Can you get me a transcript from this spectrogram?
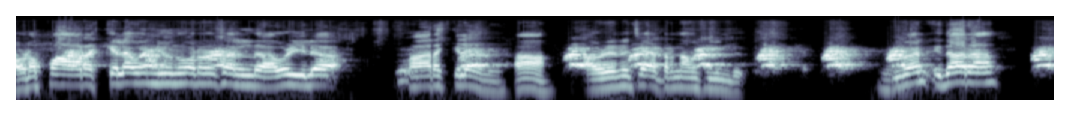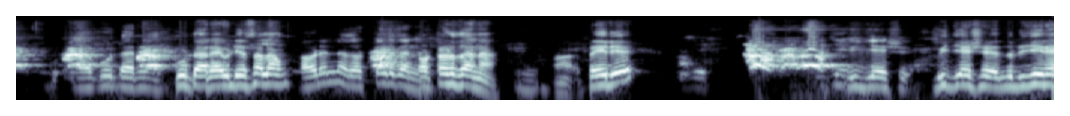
അവിടെ പാറക്കല വന്യു എന്ന് പറഞ്ഞ സ്ഥലമുണ്ട്. ആ വഴിയില. പാറക്കല ആ അവിടെയാണ് ചേട്ടൻ താമസിക്കുന്നുണ്ട് ഇവൻ ഇതാരാ? കൂട്ടുകാരനാ. കൂട്ടുകാരെ എവിടെയ സ്ഥലം? അവിടെ തന്നെ തൊട്ടടുത്ത് തന്നെ തൊട്ടടുത്ത് തന്നെ പേര്? വിജേഷ്. വിജേഷ്. എന്തുട്ട് ജീന?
